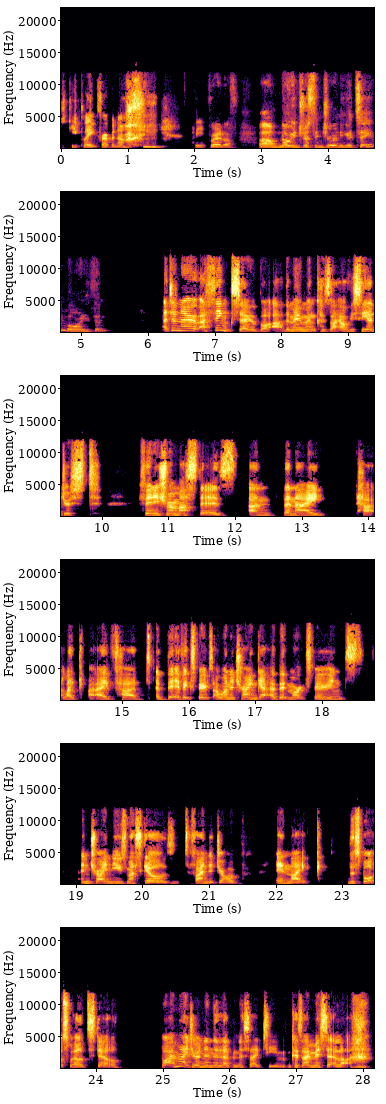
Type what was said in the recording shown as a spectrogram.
just keep playing forever now. yeah. Fair enough. Um, no interest in joining a team or anything? I don't know. I think so, but at the moment, because like obviously I just finished my masters and then I had like I've had a bit of experience. I want to try and get a bit more experience and try and use my skills to find a job in like the sports world still. But I might join an eleven aside team because I miss it a lot.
